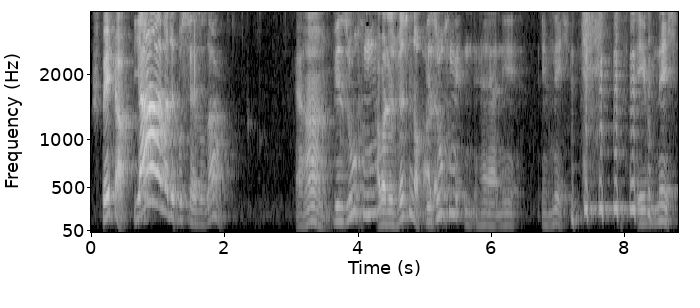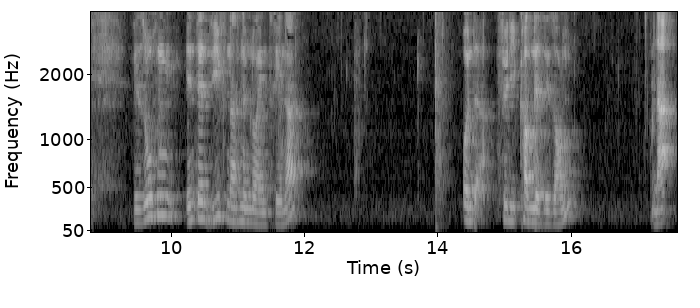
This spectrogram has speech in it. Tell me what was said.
später. Ja, aber das musst du ja so sagen. Ja, Wir suchen, aber das wissen doch alle. wir suchen, ja, nee, eben nicht. eben nicht. Wir suchen intensiv nach einem neuen Trainer. Und äh, für die kommende Saison. Na,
